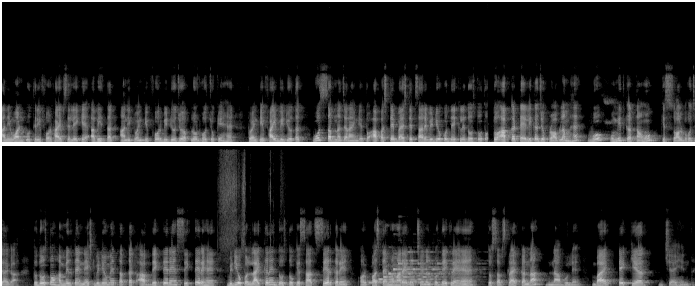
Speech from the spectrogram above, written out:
आनी one two three four five से लेके अभी तक आनी ट्वेंटी फोर वीडियो जो अपलोड हो चुके हैं 25 वीडियो तक वो सब नज़र आएँगे। तो आप स्टेप बाय स्टेप सारे वीडियो को देख ले दोस्तों तो, तो आपका टैली का जो प्रॉब्लम है वो उम्मीद करता हूँ कि सॉल्व हो जाएगा। तो दोस्तों हम मिलते हैं नेक्स्ट वीडियो में तब तक आप देखते रहें सीखते रहें वीडियो को लाइक करें दोस्तों के साथ शेयर करें और फ़र्स्ट टाइम हमारे अगर चैनल को देख रहे हैं तो सब्सक्राइब करना ना भूलें। बाय टेक केयर जय हिंद।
